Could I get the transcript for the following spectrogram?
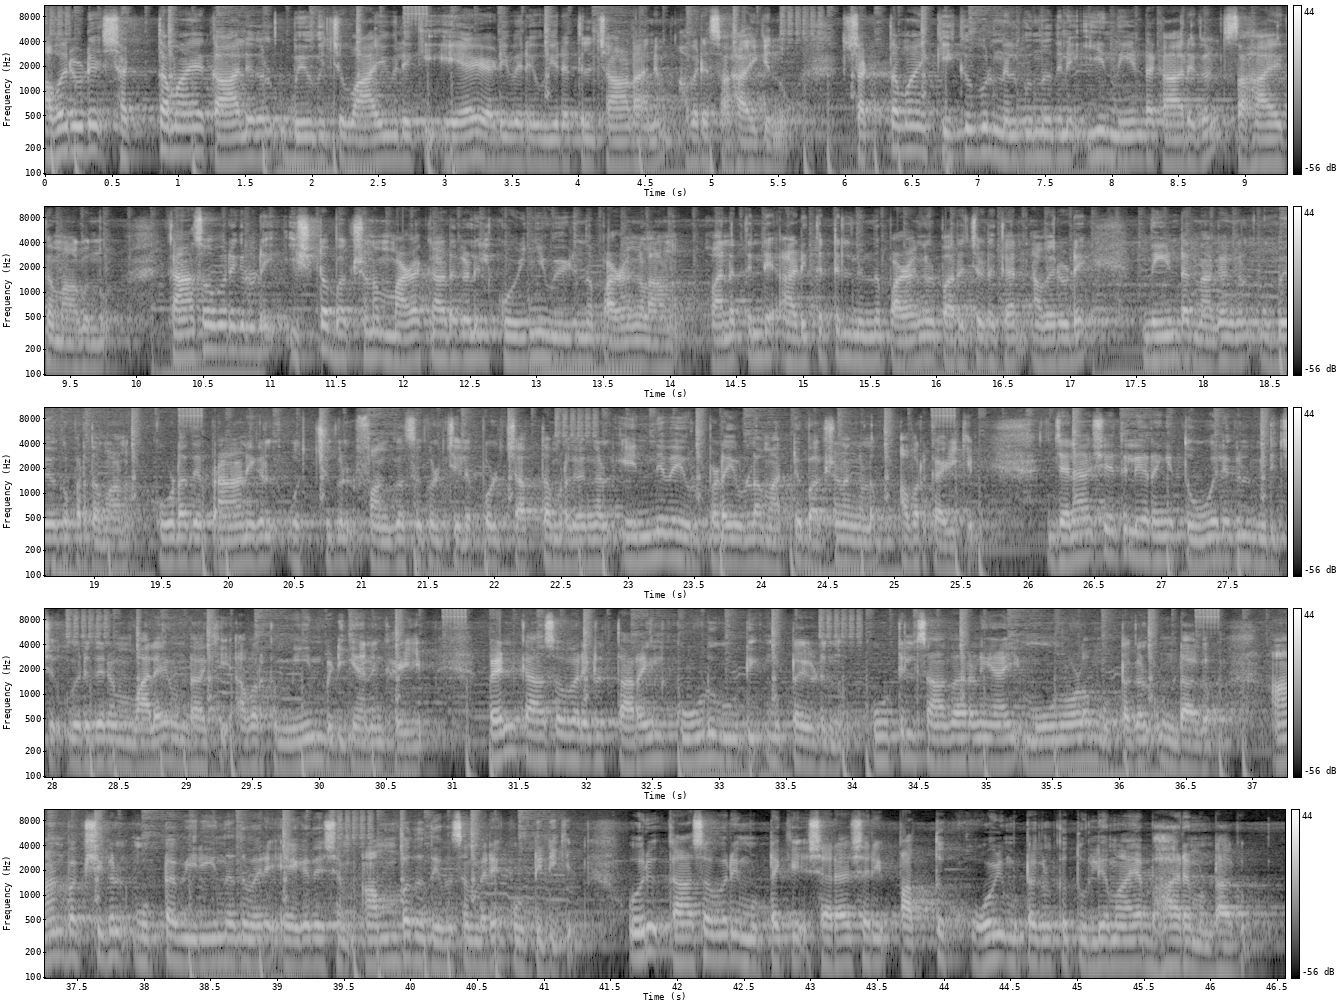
അവരുടെ ശക്തമായ കാലുകൾ ഉപയോഗിച്ച് വായുവിലേക്ക് ഏഴടി വരെ ഉയരത്തിൽ ചാടാനും അവരെ സഹായിക്കുന്നു. ശക്തമായ കിക്കുകൾ നൽകുന്നതിന് ഈ നീണ്ട കാലുകൾ സഹായകമാകുന്നു. കാസോവറികളുടെ ഇഷ്ടഭക്ഷണം മഴക്കാടുകളിൽ കൊഴിഞ്ഞു വീഴുന്ന പഴങ്ങളാണ്. വനത്തിന്റെ അടിത്തട്ടിൽ നിന്ന് പഴങ്ങൾ പറിച്ചെടുക്കാൻ അവരുടെ നീണ്ട നഖങ്ങൾ ഉപയോഗപ്രദമാണ്. കൂടാതെ പ്രാണികൾ ഒച്ചുകൾ ഫംഗസുകൾ ചിലപ്പോൾ ചത്ത മൃഗങ്ങൾ എന്നിവയുൾപ്പെടെയുള്ള മറ്റു ഭക്ഷണങ്ങളും അവർ കഴിക്കും. ജലാശയത്തിൽ ഇറങ്ങി തൂവലുകൾ വിരിച്ച് ഒരുതരം വലയുണ്ടാക്കി അവർക്ക് മീൻ പിടിക്കാനും കഴിയും. പെൺ കാസോവരകൾ തറയിൽ കൂടുകൂട്ടി മുട്ടയിടുന്നു. കൂട്ടിൽ സാധാരണയായി മൂന്നോളം മുട്ടകൾ ഉണ്ടാകും. ആൺപക്ഷികൾ മുട്ട വിരിയുന്നത് വരെ ഏകദേശം അമ്പത് ദിവസം വരെ കൂട്ടിരിക്കും. ഒരു കാസോവരി മുട്ടയ്ക്ക് ശരാശരി പത്ത് കോഴിമുട്ടകൾക്ക് തുല്യമായ ഭാരമുണ്ടാകും.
